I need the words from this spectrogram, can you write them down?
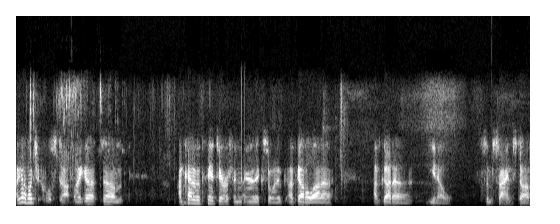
I got a bunch of cool stuff. I got um, I'm kind of a Pantera fanatic, so I've, I've got a lot of, I've got a you know some signed stuff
